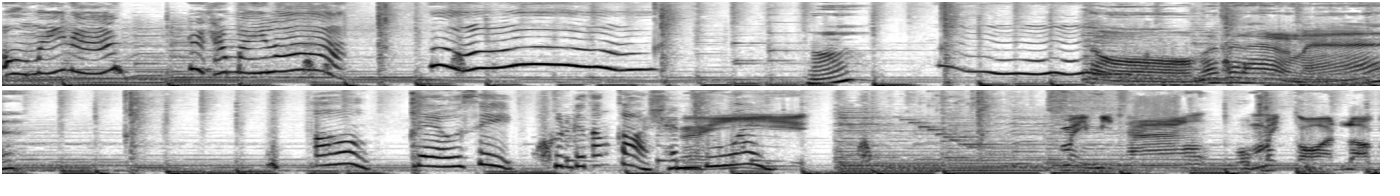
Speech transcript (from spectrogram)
โอ้ไม่นะ แต่ทำไมล่ะอ้าวฮะโถไม่เป็นไรหรอกนะ สิ คุณก็ต้องกอดฉันด้วยเฮ้ไม่มีทาง ผมไม่กอดหรอก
